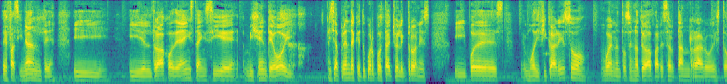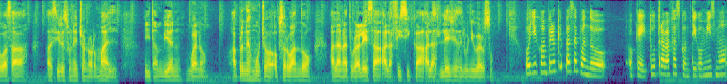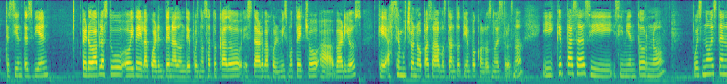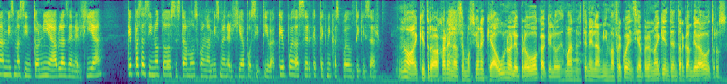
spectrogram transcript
es fascinante. Y, y el trabajo de Einstein sigue vigente hoy. Y si aprendes que tu cuerpo está hecho de electrones y puedes modificar eso, bueno, entonces no te va a parecer tan raro esto. Vas a, a decir es un hecho normal. Y también, bueno, aprendes mucho observando a la naturaleza, a la física, a las leyes del universo. Oye Juan, pero ¿qué pasa cuando, ok, tú trabajas contigo mismo, te sientes bien, pero hablas tú hoy de la cuarentena donde pues nos ha tocado estar bajo el mismo techo a varios que hace mucho no pasábamos tanto tiempo con los nuestros, ¿no? ¿Y qué pasa si, si mi entorno pues no está en la misma sintonía? Hablas de energía, ¿Qué pasa si no todos estamos con la misma energía positiva? ¿Qué puedo hacer? ¿Qué técnicas puedo utilizar? No, hay que trabajar en las emociones que a uno le provoca que los demás no estén en la misma frecuencia, pero no hay que intentar cambiar a otros.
